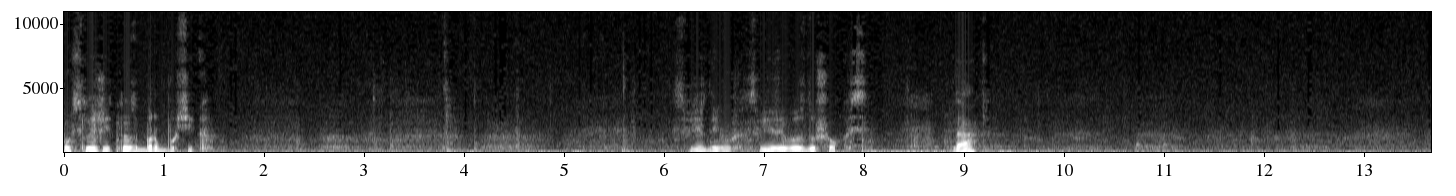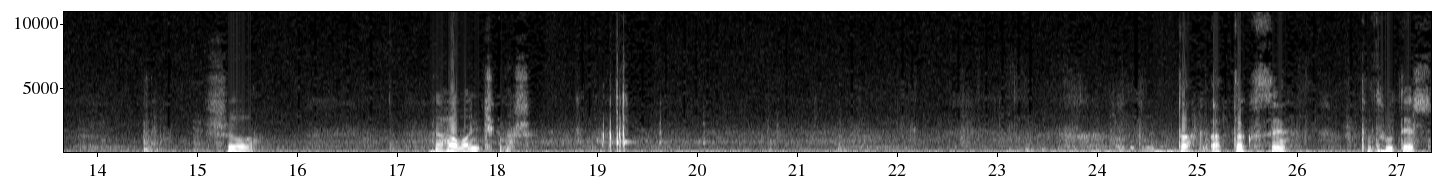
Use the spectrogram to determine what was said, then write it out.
Ось лежить у нас барбусик. Свіжий, свіжий воздушок. Да? Що? Гаванчик наш. Так, а так все. Тут теж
